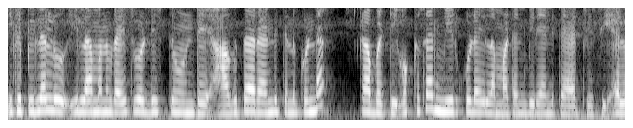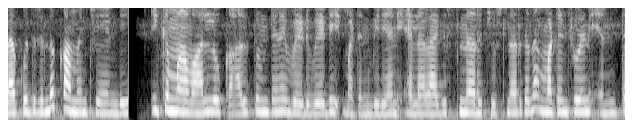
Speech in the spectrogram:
ఇక పిల్లలు ఇలా మనం రైస్ వడ్డిస్తూ ఉంటే ఆగుతారా అండి తినకుండా? కాబట్టి ఒక్కసారి మీరు కూడా ఇలా మటన్ బిర్యానీ తయారు చేసి ఎలా కుదిరిందో కామెంట్ చేయండి. ఇక మా వాళ్ళు కాలుతుంటేనే వేడివేడి మటన్ బిర్యానీ ఎలా లాగిస్తున్నారో చూస్తున్నారు కదా? మటన్ చూడండి ఎంత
